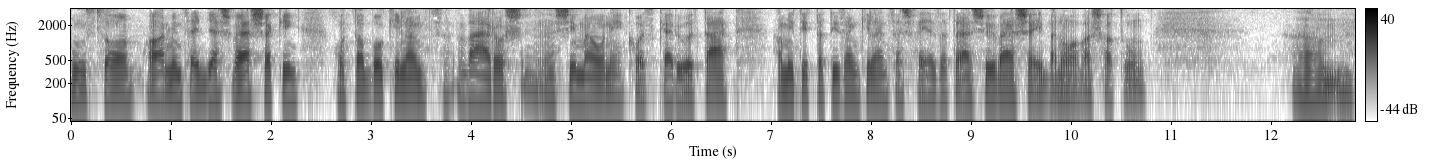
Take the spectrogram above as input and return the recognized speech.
20-tól 31-es versekig, ott abból 9 város Simeonékhoz került át, amit itt a 19-es fejezet első verseiben olvashatunk. Um,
